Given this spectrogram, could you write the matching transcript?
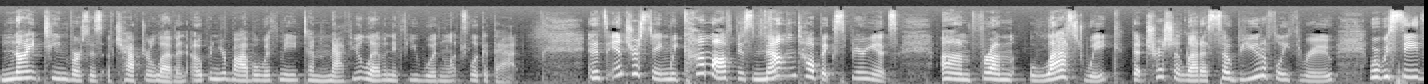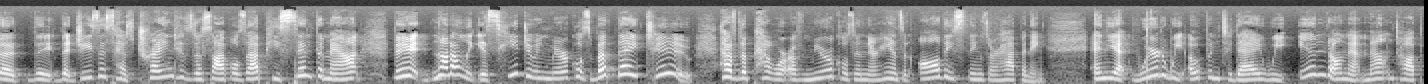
19 verses of chapter 11. Open your Bible with me to Matthew 11, if you would, and let's look at that. And it's interesting, we come off this mountaintop experience um, from last week that Tricia led us so beautifully through, where we see the, the, that Jesus has trained his disciples up. He sent them out. They, not only is he doing miracles, but they too have the power of miracles in their hands, and all these things are happening. And yet, where do we open today? We end on that mountaintop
